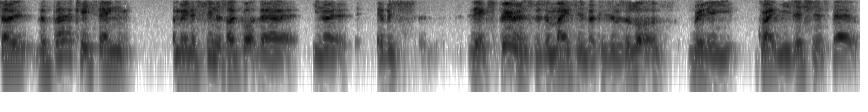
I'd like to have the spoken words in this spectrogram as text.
So the Berklee thing, I mean, as soon as I got there, you know, it was the experience was amazing because there was a lot of really great musicians there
